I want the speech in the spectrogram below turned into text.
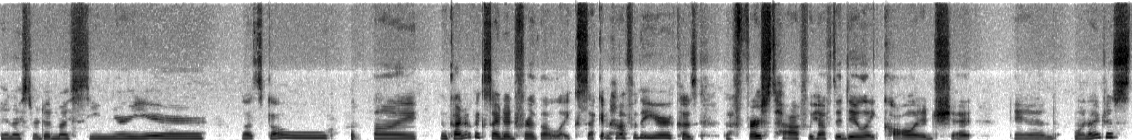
And I started my senior year. Let's go. I am kind of excited for the like second half of the year cuz the first half we have to do like college shit and when I just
